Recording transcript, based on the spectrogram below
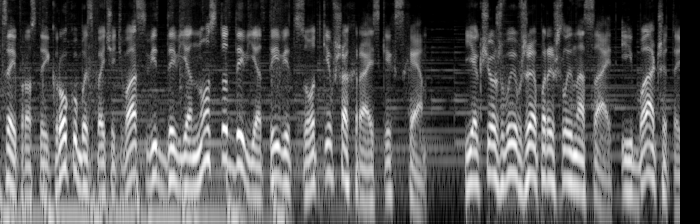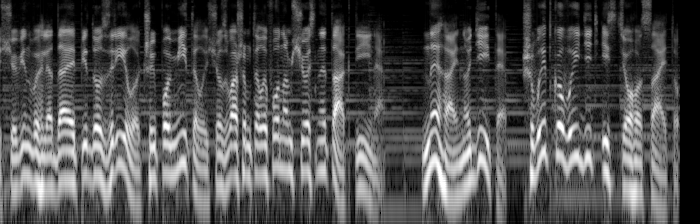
Цей простий крок убезпечить вас від 99% шахрайських схем. Якщо ж ви вже перейшли на сайт і бачите, що він виглядає підозріло, чи помітили, що з вашим телефоном щось не так, Тіна, негайно дійте, швидко вийдіть із цього сайту.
